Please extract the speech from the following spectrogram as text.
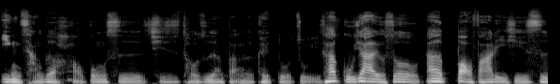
隐藏的好公司，其实投资人反而可以多注意。它股价有时候它的爆发力其实是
